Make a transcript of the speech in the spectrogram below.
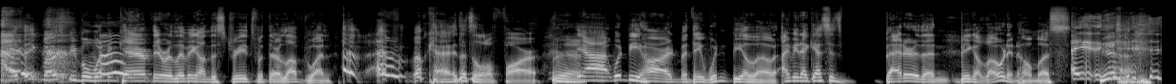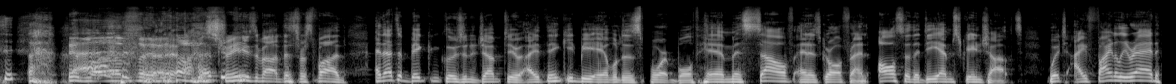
I think most people wouldn't care if they were living on the streets with their loved one. Um, okay, that's a little far. Yeah. Yeah. it would be hard, but they wouldn't be alone. I mean, I guess it's better than being alone and homeless. In love the I'm confused about this response. And that's a big conclusion to jump to. I think he'd be able to support both him, himself, and his girlfriend. Also, the DM screenshots, which I finally read,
